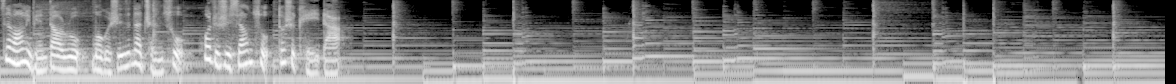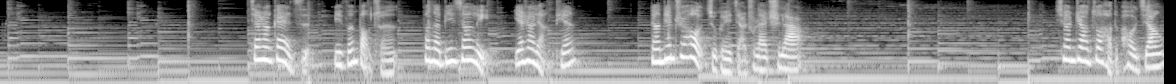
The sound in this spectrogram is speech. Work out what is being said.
再往里边倒入没过生姜的陈醋或者是香醋，都是可以的。加上盖子密封保存，放在冰箱里腌上两天。两天之后就可以夹出来吃啦。像这样做好的泡姜，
